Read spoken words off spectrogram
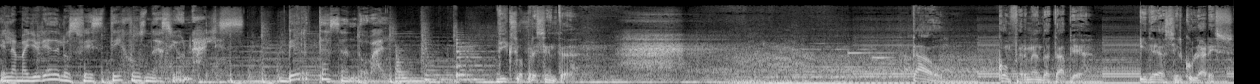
en la mayoría de los festejos nacionales, Berta Sandoval. Dixo presenta Tao con Fernanda Tapia. Ideas circulares.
